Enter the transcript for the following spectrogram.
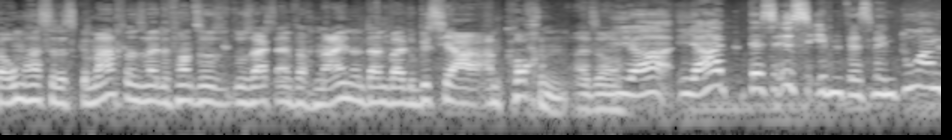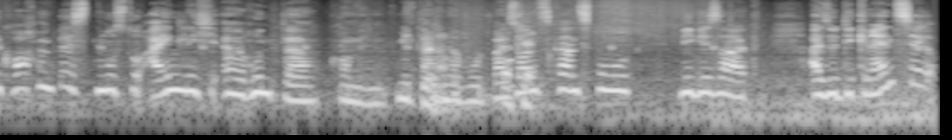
Warum hast du das gemacht und so weiter. Du, du sagst einfach nein und dann, weil du bist ja am Kochen. Also ja, ja, das ist eben das. Wenn du am Kochen bist, musst du eigentlich äh, runterkommen mit genau. deiner Wut, weil okay. sonst kannst du, wie gesagt, also die Grenze.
